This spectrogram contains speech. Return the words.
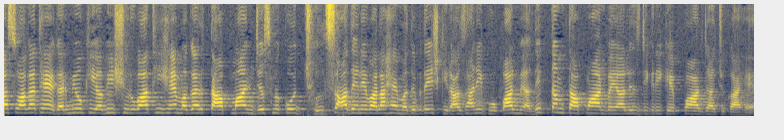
आपका स्वागत है। गर्मियों की अभी शुरुआत ही है, मगर तापमान जिस्म को झुलसा देने वाला है। मध्य प्रदेश की राजधानी भोपाल में अधिकतम तापमान 42 डिग्री के पार जा चुका है।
